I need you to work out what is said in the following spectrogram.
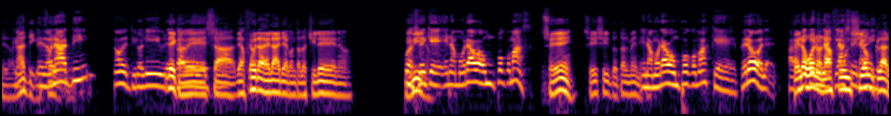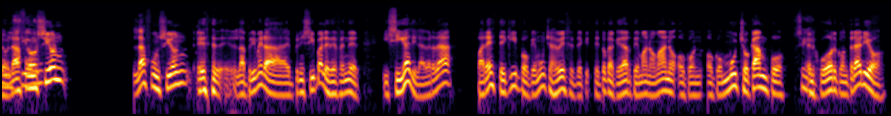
De Donati. que de Donati, ¿no? De tiro libre, De cabeza, de afuera del área contra los chilenos. Pues Divino. que enamoraba un poco más. Sí, sí, sí, totalmente. Enamoraba un poco más que. Pero, Pero bueno, la función, claro, la función, la función, es, la primera eh, principal es defender. Y Sigali, la verdad, para este equipo que muchas veces te, te toca quedarte mano a mano o con, o con mucho campo Sí. el jugador contrario,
